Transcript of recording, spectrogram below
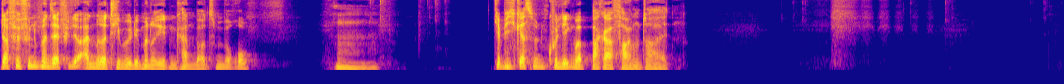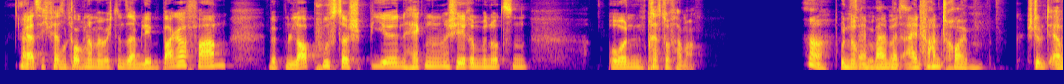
Dafür findet man sehr viele andere Themen, über die man reden kann bei uns im Büro. Hm. Ich habe mich gestern mit einem Kollegen über Baggerfahren unterhalten. er hat sich fest vorgenommen, er möchte in seinem Leben Bagger fahren, mit einem Laubpuster spielen, Heckenscheren benutzen und Presslufthammer. Ah, Und noch ein Mann mit einfachen Träumen. Stimmt, er,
